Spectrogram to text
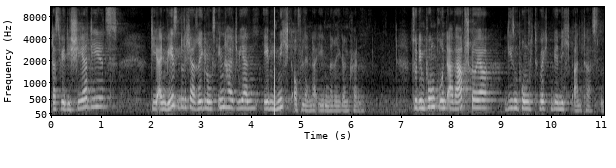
dass wir die Share Deals, die ein wesentlicher Regelungsinhalt wären, eben nicht auf Länderebene regeln können. Zu dem Punkt Grunderwerbsteuer, diesen Punkt möchten wir nicht antasten.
